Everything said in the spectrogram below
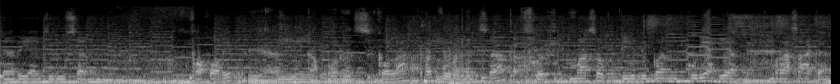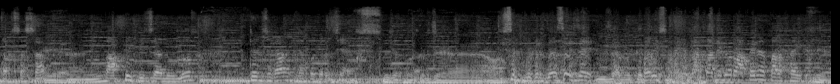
dari yang jurusan favorit Iya, di favorit. sekolah biasa. Masuk di lingkungan kuliah yang merasa agak tersesat Iya. tapi bisa lulus dan sekarang bisa bekerja bisa bekerja oh. bisa bekerja saya saya Bisa bekerja. Sorry, sorry, rasanya kok rapenya saya Iya.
